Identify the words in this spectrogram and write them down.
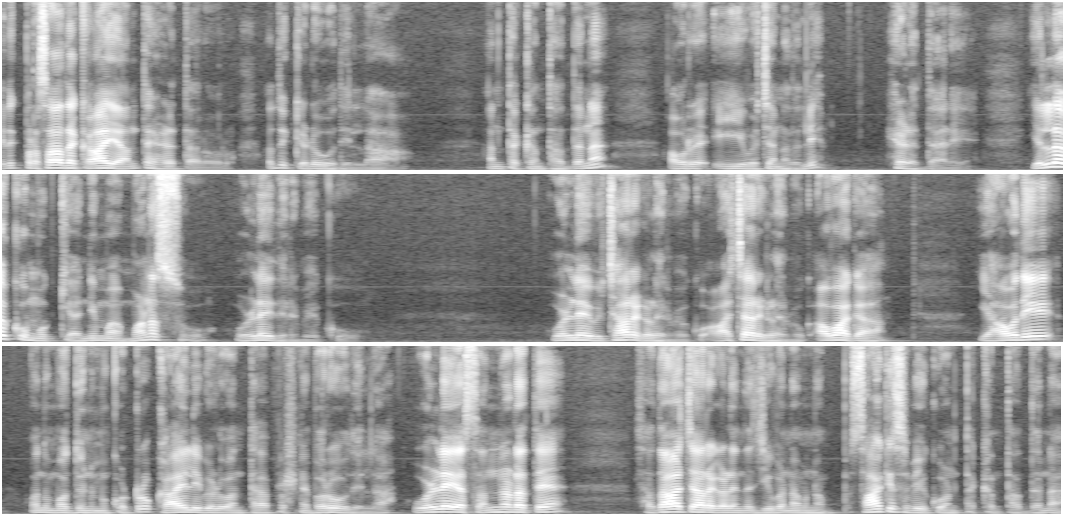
ಇದಕ್ಕೆ ಪ್ರಸಾದ ಕಾಯ ಅಂತ ಹೇಳ್ತಾರೆ ಅವರು. ಅದು ಕೆಡುವುದಿಲ್ಲ ಅಂತಕ್ಕಂಥದ್ದನ್ನು ಅವರು ಈ ವಚನದಲ್ಲಿ ಹೇಳಿದ್ದಾರೆ. ಎಲ್ಲಕ್ಕೂ ಮುಖ್ಯ ನಿಮ್ಮ ಮನಸ್ಸು ಒಳ್ಳೆಯದಿರಬೇಕು. ಒಳ್ಳೆಯ ವಿಚಾರಗಳಿರಬೇಕು, ಆಚಾರಗಳಿರಬೇಕು. ಆವಾಗ ಯಾವುದೇ ಒಂದು ಮದ್ದು ನಿಮಗೆ ಕೊಟ್ಟರು ಕಾಯಿಲೆ ಬೀಳುವಂಥ ಪ್ರಶ್ನೆ ಬರುವುದಿಲ್ಲ. ಒಳ್ಳೆಯ ಸನ್ನಡತೆ ಸದಾಚಾರಗಳಿಂದ ಜೀವನವನ್ನು ಸಾಗಿಸಬೇಕು ಅಂತಕ್ಕಂಥದ್ದನ್ನು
